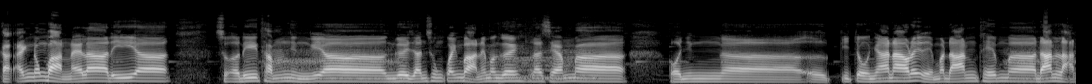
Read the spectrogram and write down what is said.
các anh trong bản này là đi ờ, sự- đi thăm những cái, ờ, người dân xung quanh bản này mọi người là xem ờ, có những ờ, ở cái chỗ nhà nào đấy để mà đan thêm ờ, đan lát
